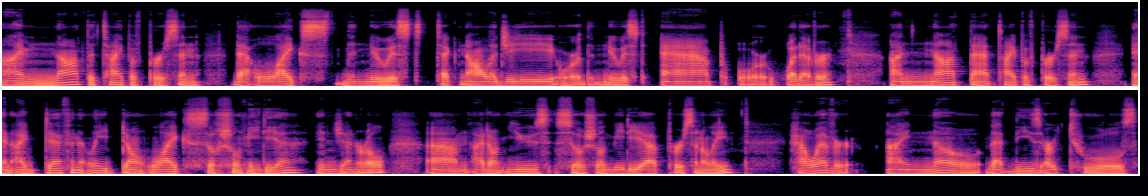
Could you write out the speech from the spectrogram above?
I'm not the type of person that likes the newest technology or the newest app or whatever. I'm not that type of person. And I definitely don't like social media in general. Um, I don't use social media personally. However, I know that these are tools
